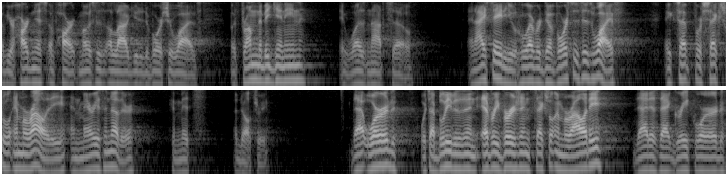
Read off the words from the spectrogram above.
of your hardness of heart, Moses allowed you to divorce your wives. But from the beginning, it was not so. And I say to you, whoever divorces his wife, except for sexual immorality and marries another commits adultery. That word, which I believe is in every version, sexual immorality, that is that Greek word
